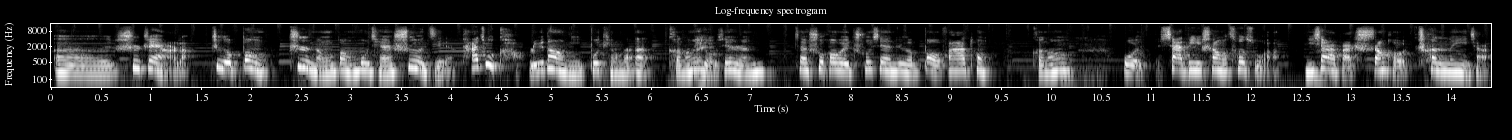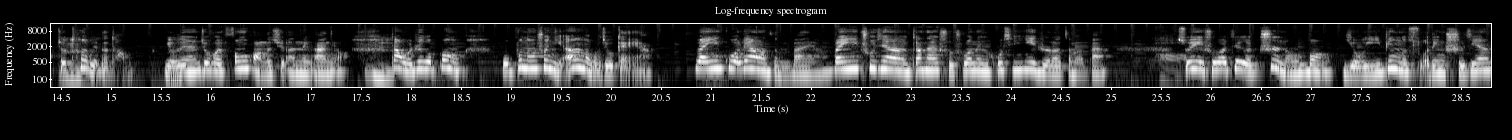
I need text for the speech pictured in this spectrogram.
呃，是这样的，这个泵智能泵目前设计，它就考虑到你不停的摁，可能有些人在术后会出现这个爆发痛，可能我下地上个厕所，一下把伤口抻了一下，就特别的疼。有的人就会疯狂的去摁那个按钮，但我这个泵，我不能说你摁了我就给呀，万一过量了怎么办呀？万一出现刚才所说那个呼吸抑制了怎么办？所以说这个智能泵有一定的锁定时间，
